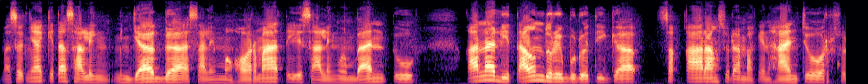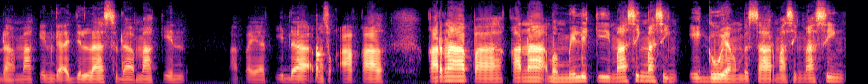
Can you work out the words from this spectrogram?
Maksudnya kita saling menjaga, saling menghormati, saling membantu. Karena di tahun 2023 sekarang sudah makin hancur, sudah makin gak jelas, sudah makin apa ya tidak masuk akal. Karena apa? Karena memiliki masing-masing ego yang besar, masing-masing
